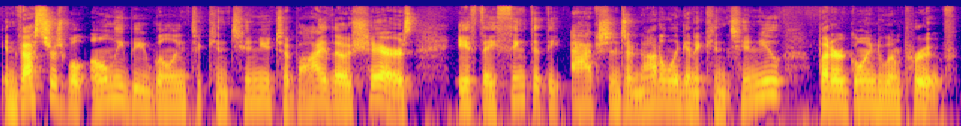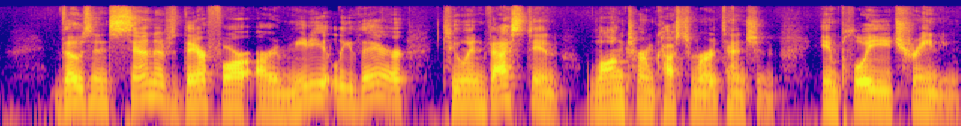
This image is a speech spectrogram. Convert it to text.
investors will only be willing to continue to buy those shares if they think that the actions are not only going to continue but are going to improve. Those incentives, therefore, are immediately there to invest in long term customer retention, employee training,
